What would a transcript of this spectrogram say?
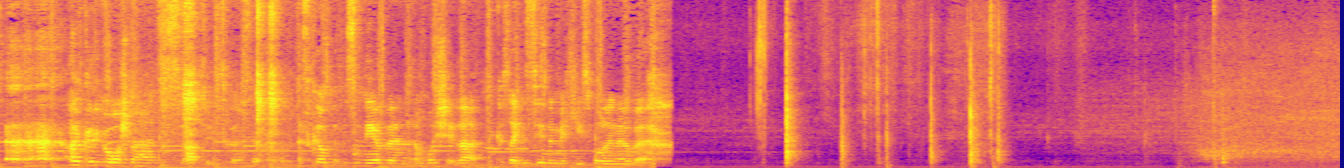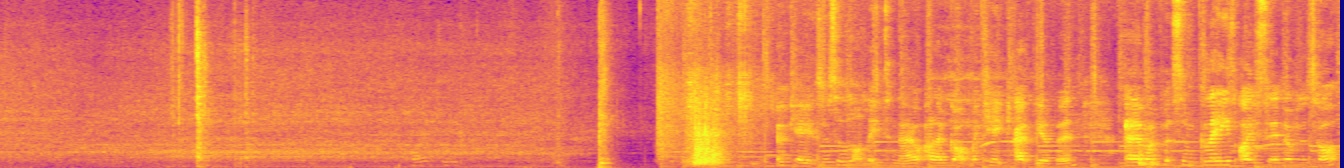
I'm gonna go wash my hands, absolutely disgusting. Let's go put this in the oven and wish it luck, because I can see the Mickeys falling over. Okay, so it's a lot later now and I've got my cake out the oven. Um, I put some glazed icing over the top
